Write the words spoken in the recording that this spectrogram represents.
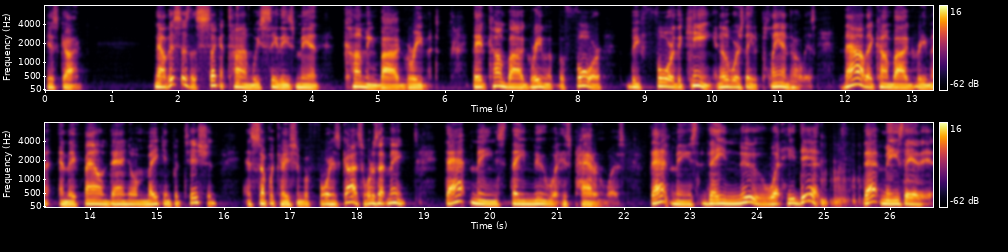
his God. Now, this is the second time we see these men coming by agreement. They had come by agreement before before the king. In other words, they had planned all this. Now they come by agreement and they found Daniel making petition and supplication before his God. So what does that mean? That means they knew what his pattern was. That means they knew what he did. That means they had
